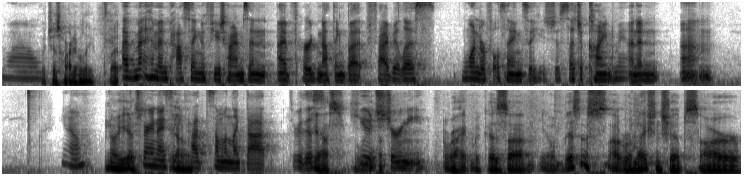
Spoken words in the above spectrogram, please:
Wow. which is hard to believe. But I've met him in passing a few times, and I've heard nothing but fabulous, wonderful things. That he's just such a kind man, and um, you know, no, he is. it's very nice Yeah. that you've had someone like that through this Yes. huge journey. Right, because uh, you know business uh, relationships are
